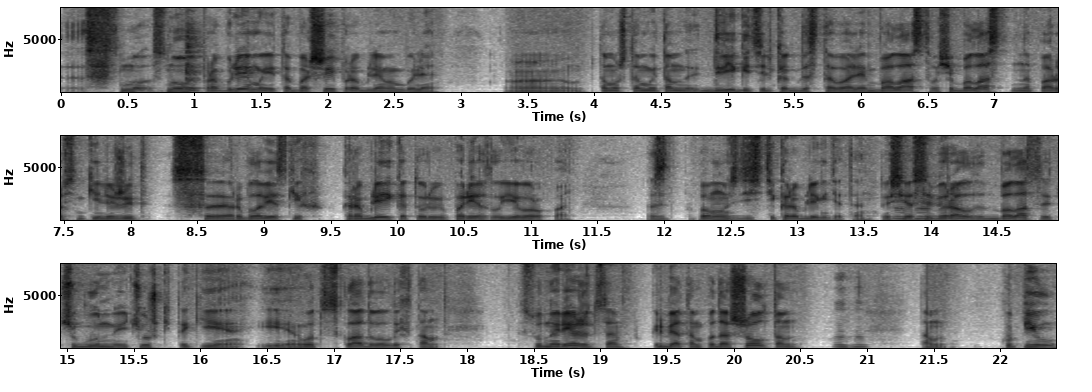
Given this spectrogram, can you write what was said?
с, с новой проблемой, это большие проблемы были, э, потому что мы там двигатель как доставали, балласт, вообще балласт на паруснике лежит с рыболовецких кораблей, которые порезала Европа, по-моему, с 10 кораблей где-то. То есть угу. я собирал этот балласт, чугунные чушки такие, и вот складывал их там. Судно режется, к ребятам подошел, там, угу. там купил,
